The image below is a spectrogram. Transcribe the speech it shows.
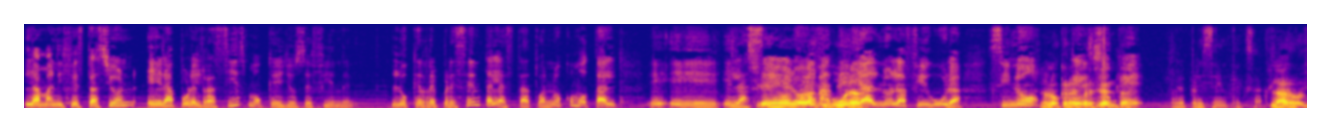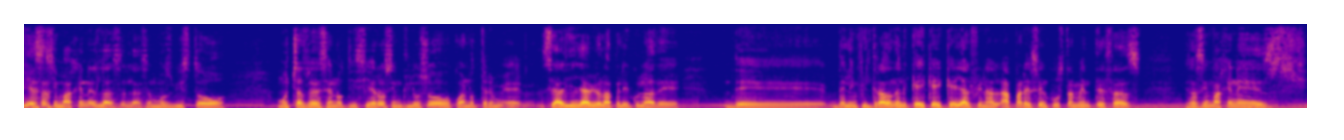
la manifestación era por el racismo que ellos defienden, lo que representa la estatua, no como tal eh, eh, el acero, el material, no la figura, sino lo que representa. Es lo que representa, exacto. Claro, y esas imágenes las, las hemos visto muchas veces en noticieros, incluso cuando eh, si alguien ya vio la película de, de, del infiltrado en el KKK, al final aparecen justamente esas, esas imágenes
